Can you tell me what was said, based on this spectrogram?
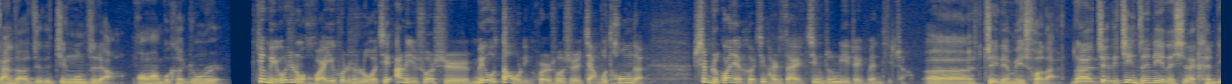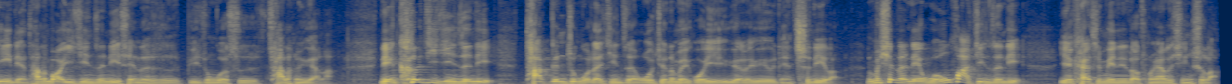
感到这个惊弓之鸟，惶惶不可终日。就美国这种怀疑或者是逻辑，按理说是没有道理，或者说是讲不通的。是不是关键核心还是在竞争力这个问题上？呃，这点没错的。那这个竞争力呢？现在肯定一点，它的贸易竞争力现在是比中国是差得很远了。连科技竞争力，它跟中国在竞争，我觉得美国也越来越有点吃力了。那么现在连文化竞争力也开始面临到同样的形势了。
